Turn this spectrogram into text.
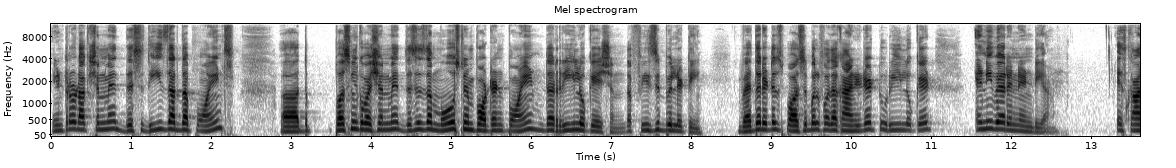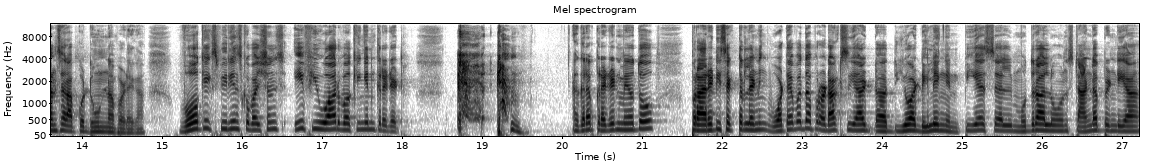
Introduction mein, this, these are the points. Uh, the personal question mein, this is the most important point, the relocation, the feasibility, whether it is possible for the candidate to relocate anywhere in India इसका आंसर आपको ढूंढना पड़ेगा। Work experience question if you are working in credit अगर आप क्रेडिट में हो तो priority sector learning whatever the products you are you are dealing in P S L Mudra loan stand up India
